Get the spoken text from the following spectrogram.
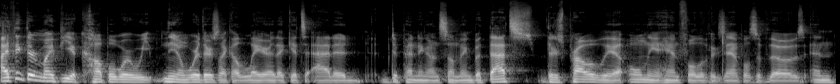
I think there might be a couple where we, you know, where there's like a layer that gets added depending on something, but that's there's probably a, only a handful of examples of those. And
